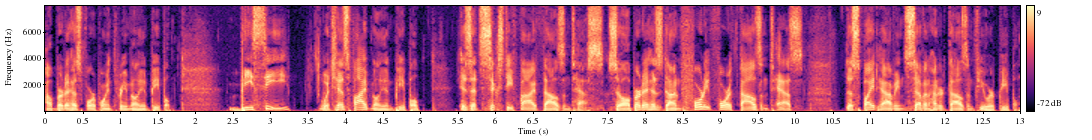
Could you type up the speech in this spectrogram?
Alberta has 4.3 million people. BC, which has 5 million people, is at 65,000 tests. So Alberta has done 44,000 tests despite having 700,000 fewer people.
